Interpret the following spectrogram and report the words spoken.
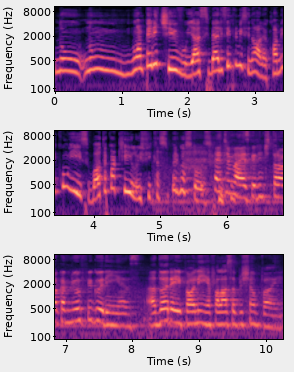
num, num, num aperitivo. E a Sibeli sempre me ensina: olha, come com isso, bota com aquilo. E fica super gostoso. É demais que a gente troca mil figurinhas. Adorei, Paulinha, falar sobre champanhe.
